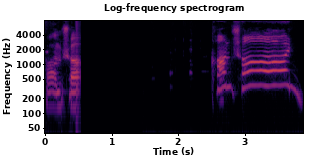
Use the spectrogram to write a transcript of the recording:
Komm schon. Komm schon.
